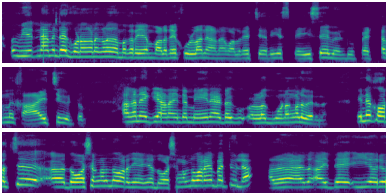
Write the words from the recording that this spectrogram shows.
അപ്പം വിയറ്റ്നാമിന്റെ ഗുണഗണങ്ങൾ നമുക്കറിയാം വളരെ കുള്ളനാണ് വളരെ ചെറിയ സ്പേസേ വേണ്ടൂ പെട്ടെന്ന് കായ്ച്ചു കിട്ടും. അങ്ങനെയൊക്കെയാണ് അതിന്റെ മെയിൻ ആയിട്ട് ഉള്ള ഗുണങ്ങൾ വരുന്നത്. പിന്നെ കുറച്ച് ദോഷങ്ങൾ എന്ന് പറഞ്ഞു കഴിഞ്ഞാൽ ദോഷങ്ങൾ എന്ന് പറയാൻ പറ്റില്ല അത് ഇത് ഈ ഒരു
